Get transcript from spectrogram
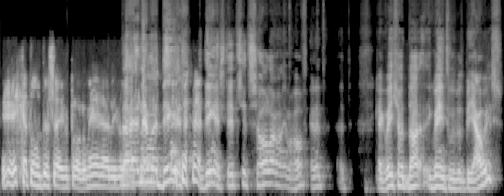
Ik ga het ondertussen even programmeren, lieve Nee, nee, maar het ding, is, het ding is, dit zit zo lang al in mijn hoofd. En het, het, kijk, weet je wat, dat, ik weet niet hoe het bij jou is.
